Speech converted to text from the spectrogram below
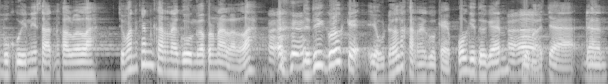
buku ini saat engkau lelah cuman kan karena gue nggak pernah lelah jadi gue kayak ya udahlah karena gue kepo gitu kan gue Heeh. baca dan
